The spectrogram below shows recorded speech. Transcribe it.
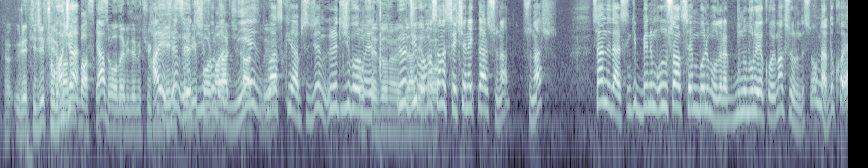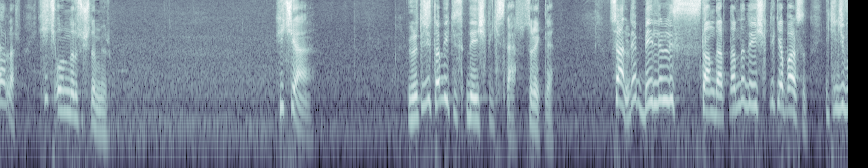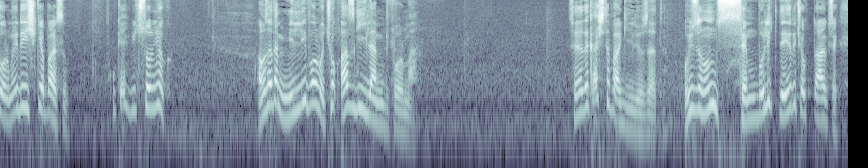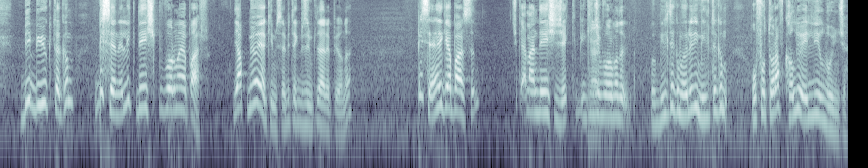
Ya Üretici firmanın Acayip. baskısı Ya, olabilir mi? Çünkü Hayır yeni canım seri üretici formalar forma niye baskı yapsın canım? Üretici forma üretici forma o- sana seçenekler sunan sunar. Sen de dersin ki benim ulusal sembolüm olarak bunu buraya koymak zorundasın. Onlar da koyarlar. Hiç onları suçlamıyorum. Hiç yani. Üretici tabii ki değişiklik ister sürekli. Sen de belirli standartlarında değişiklik yaparsın. İkinci formayı değişik yaparsın. Okey hiç sorun yok. Ama zaten milli forma çok az giyilen bir forma. Senede kaç defa giyiliyor zaten. O yüzden onun sembolik değeri çok daha yüksek. Bir büyük takım bir senelik değişik bir forma yapar. Yapmıyor ya kimse. Bir tek bizimkiler yapıyor onu. Bir senelik yaparsın. Çünkü hemen değişecek. Bir ikinci Evet. formada. Milli takım öyle değil. Milli takım o fotoğraf kalıyor 50 yıl boyunca.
